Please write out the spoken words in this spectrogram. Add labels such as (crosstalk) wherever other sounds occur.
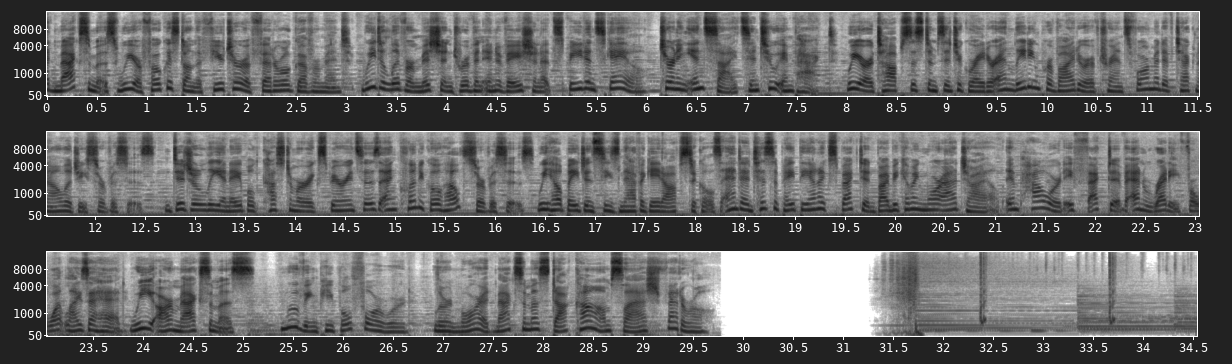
At Maximus, we are focused on the future of federal government. We deliver mission driven innovation at speed and scale, turning insights into impact. We are a top systems integrator and leading provider of transformative technology services, digitally enabled customer experiences, and clinical health services. We help agencies navigate obstacles and anticipate the unexpected by becoming more agile, empowered, effective, and ready for what lies ahead. We are Maximus, moving people forward. Learn more at maximus.com/federal.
